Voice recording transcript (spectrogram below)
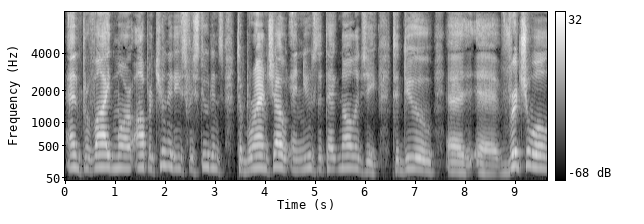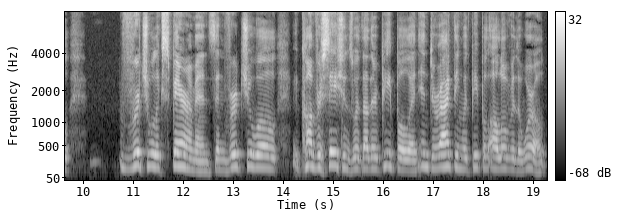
and provide more opportunities for students to branch out and use the technology to do uh, uh, virtual virtual experiments and virtual conversations with other people and interacting with people all over the world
